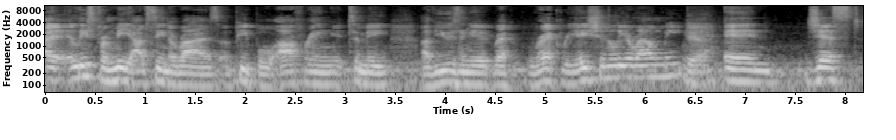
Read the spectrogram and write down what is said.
At least for me, I've seen a rise of people offering it to me, of using it rec- recreationally around me, yeah. and just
